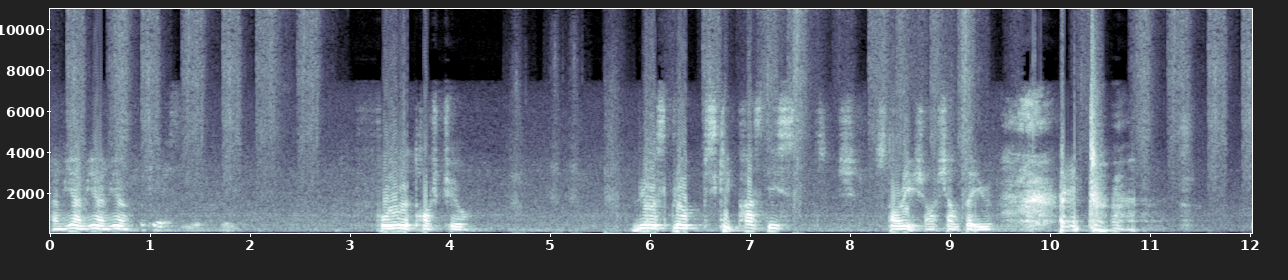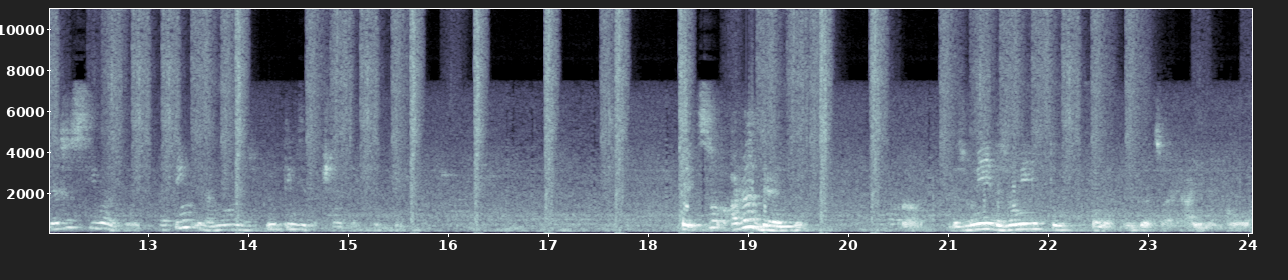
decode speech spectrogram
I'm here, I'm here, I'm here. Okay, Follow the torch trail. We'll, we'll skip past this storage or shelter area. Let's just see what it is. I think if I'm wrong, there's a few things in the I can. Wait, so other than uh, there's only there's only two form of ingots, right? Iron and gold.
